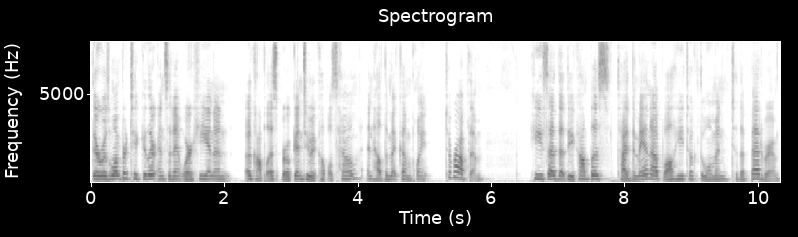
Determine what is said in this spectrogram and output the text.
There was one particular incident where he and an accomplice broke into a couple's home and held them at gunpoint to rob them. He said that the accomplice tied the man up while he took the woman to the bedroom,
